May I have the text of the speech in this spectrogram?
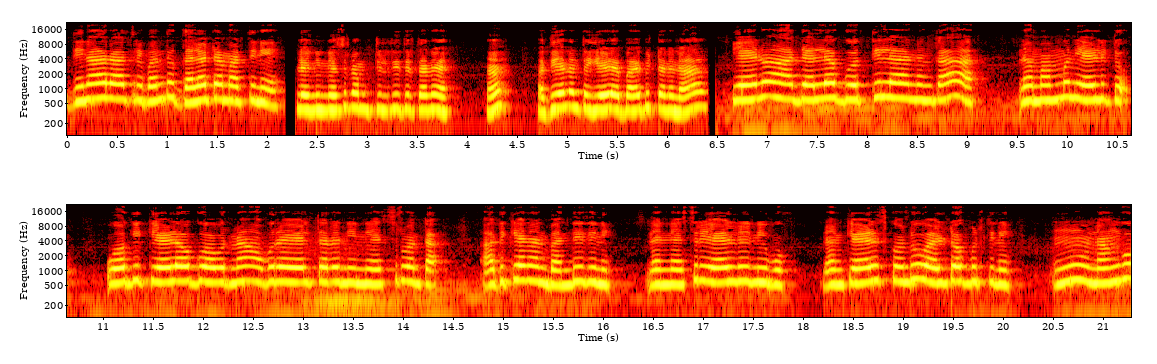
ದಿನ ರಾತ್ರಿ ಬಂದು ಗಲಾಟೆ ಮಾಡ್ತೀನಿ ಲೇ ನಿನ್ನ ಹೆಸರು ನಮ್ಗೆ ತಿಳಿದಿದ್ರೆ ತಾನೆ ಹಾ ಅದೇನಂತ ಹೇಳೆ ಬಾಯ್ ಬಿಟ್ಟನನ ಏನೋ ಅದೆಲ್ಲ ಗೊತ್ತಿಲ್ಲ ಅನಂತ ನಮ್ಮಮ್ಮನ ಹೇಳಿದ್ದು ಹೋಗಿ ಕೇಳೋಗು ಅವ್ರನ್ನ ಅವರೇ ಹೇಳ್ತಾರೆ ನಿನ್ನ ಹೆಸರು ಅಂತ ಅದಕ್ಕೆ ನಾನು ಬಂದಿದ್ದೀನಿ ನನ್ನ ಹೆಸರು ಹೇಳಿ ನೀವು ನಾನು ಕೇಳಿಸ್ಕೊಂಡು ಹೊರಟೋಗ್ಬಿಡ್ತೀನಿ ಹ್ಮ್ ನಂಗೂ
